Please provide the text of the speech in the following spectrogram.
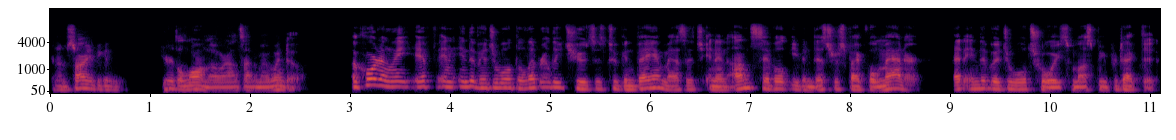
And I'm sorry if you can hear the lawnmower outside of my window. Accordingly, if an individual deliberately chooses to convey a message in an uncivil, even disrespectful manner, that individual choice must be protected.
